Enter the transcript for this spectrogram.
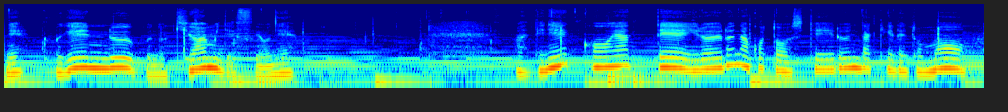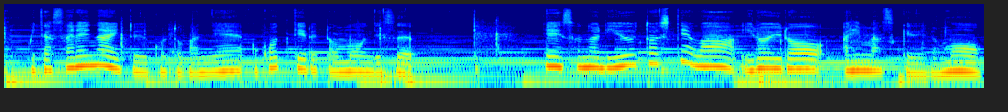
ね無限ループの極みですよね。まあ、でねこうやっていろいろなことをしているんだけれども満たされないということがね起こっていると思うんです。でその理由としてはいろいろありますけれども、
